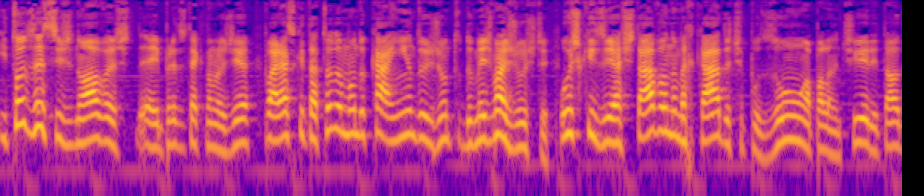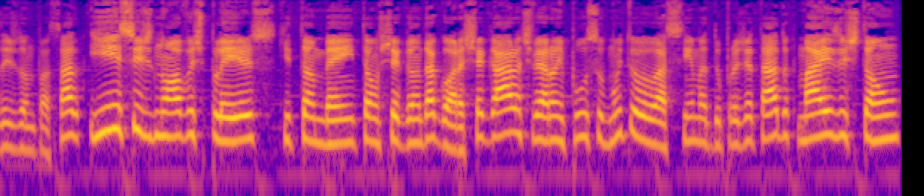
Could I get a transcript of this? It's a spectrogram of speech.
E todos esses novas é, empresas de tecnologia, parece que tá todo mundo caindo junto do mesmo ajuste. Os que já estavam no mercado, tipo Zoom, a Palantir e tal, desde o ano passado, e esses novos players que também estão chegando agora. Chegaram, tiveram um impulso muito acima do projetado, mas estão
